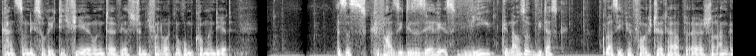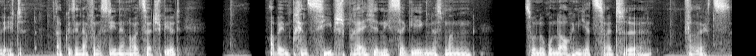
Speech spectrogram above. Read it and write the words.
kannst noch nicht so richtig viel und äh, wirst ständig von Leuten rumkommandiert es ist quasi, diese Serie ist wie, genauso wie das, was ich mir vorgestellt habe, äh, schon angelegt. Abgesehen davon, dass die in der Neuzeit spielt. Aber im Prinzip spräche nichts dagegen, dass man so eine Runde auch in die Jetztzeit äh, versetzt.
